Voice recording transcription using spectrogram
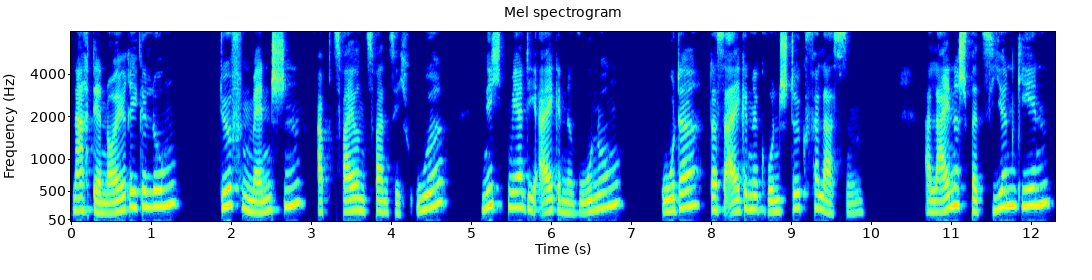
Nach der Neuregelung dürfen Menschen ab 22 Uhr nicht mehr die eigene Wohnung oder das eigene Grundstück verlassen. Alleine spazieren gehen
